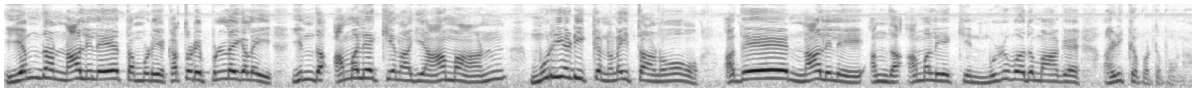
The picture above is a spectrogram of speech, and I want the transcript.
எந்த நாளிலே தம்முடைய கர்த்தருடைய பிள்ளைகளை இந்த அமலேக்கியனாகிய ஆமான் முறியடிக்க நினைத்தானோ அதே நாளிலே அந்த அமலேக்கின் முழுவதுமாக அழிக்கப்பட்டு போனான்.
